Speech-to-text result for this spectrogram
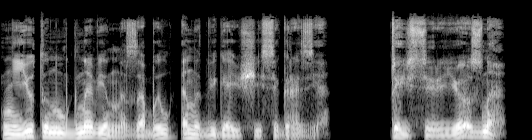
Ньютон мгновенно забыл о надвигающейся грозе. «Ты серьезно?»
